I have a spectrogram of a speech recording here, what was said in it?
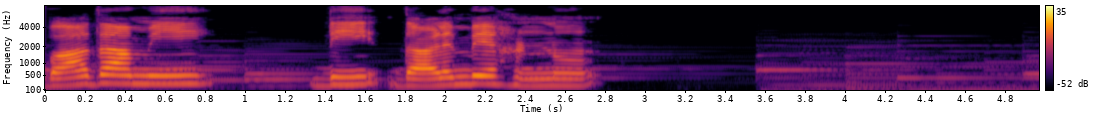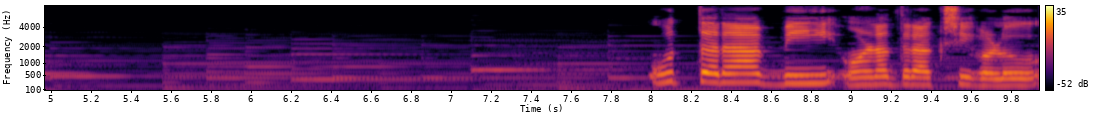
ಬಾದಾಮಿ, ಡಿ. ದಾಳಿಂಬೆ ಹಣ್ಣು ಉತ್ತರ ಬಿ. ಒಣದ್ರಾಕ್ಷಿಗಳು.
